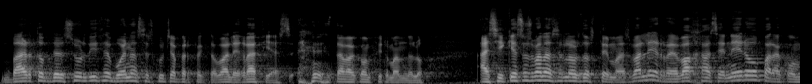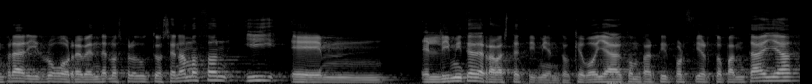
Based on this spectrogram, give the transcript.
Bartop del Sur dice, buenas, se escucha perfecto. Vale, gracias. Estaba confirmándolo. Así que esos van a ser los dos temas, ¿vale? Rebajas enero para comprar y luego revender los productos en Amazon y em, el límite de reabastecimiento, que voy a compartir, por cierto, pantalla,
